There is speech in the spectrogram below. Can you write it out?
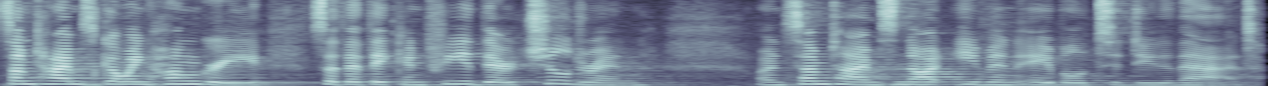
Sometimes going hungry so that they can feed their children, and sometimes not even able to do that.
